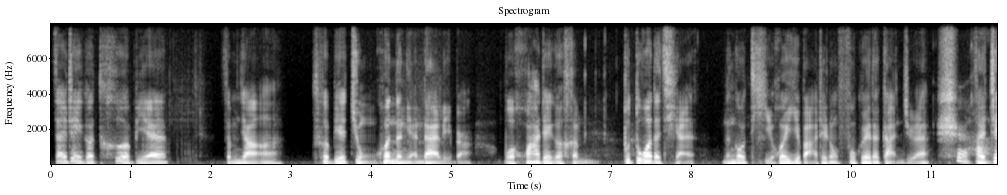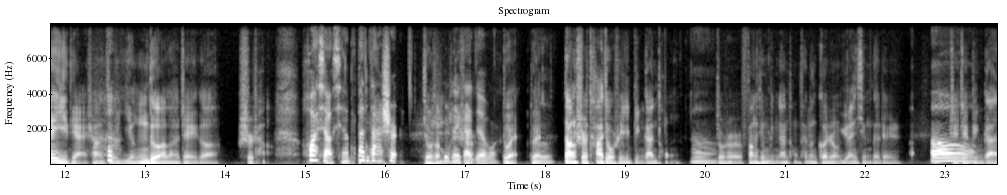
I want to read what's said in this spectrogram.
在这个特别怎么讲啊，特别窘困的年代里边儿，我花这个很不多的钱，能够体会一把这种富贵的感觉，是哈在，这一点上就赢得了这个市场，花小钱办大事儿，就这么回事儿。这感觉吗？对对，嗯当时它就是一饼干桶，嗯就是方形饼干桶才能搁这种圆形的这哦，这这饼干。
